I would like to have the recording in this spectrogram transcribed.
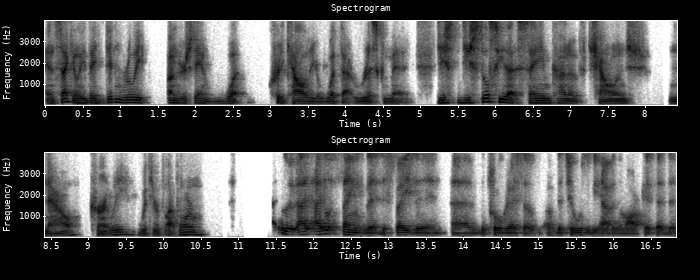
And secondly, they didn't really understand what criticality or what that risk meant. Do you, do you still see that same kind of challenge now, currently, with your platform? Look, I, I, don't think that despite the uh, the progress of, of the tools that we have in the market, that the,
